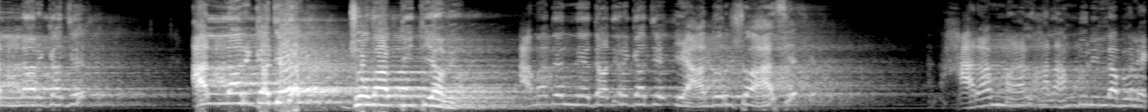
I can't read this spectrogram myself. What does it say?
আল্লাহর কাছে আল্লাহর কাছে জবাব দিতে হবে। আমাদের নেতাদের কাছে এ আদর্শ আছে। হারাম মাল আলহামদুলিল্লাহ বলে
